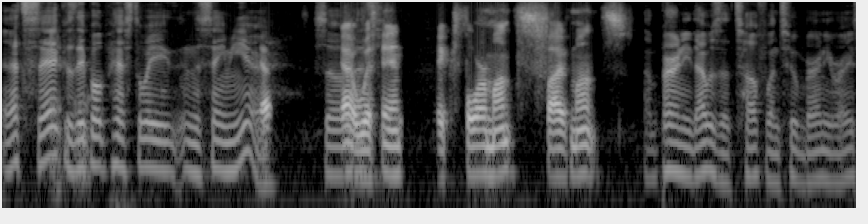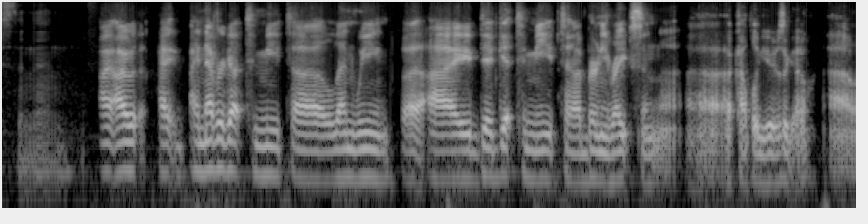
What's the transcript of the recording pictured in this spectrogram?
And that's sad because they both passed away in the same year. Yep. So yeah, that's- within like four months, five months. uh, Bernie, that was a tough one too. Bernie Wrightson, man. I, I, I, never got to meet uh, Len Wein, but I did get to meet uh, Bernie Wrightson uh, uh, a couple years ago. Uh,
